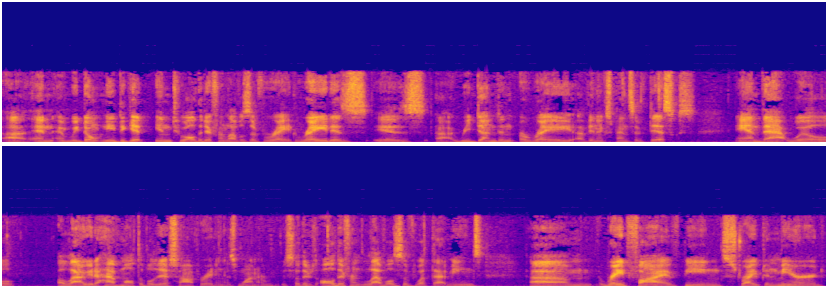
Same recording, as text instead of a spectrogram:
uh, and, and we don't need to get into all the different levels of RAID. RAID is, is a redundant array of inexpensive disks, and that will allow you to have multiple disks operating as one. So there's all different levels of what that means. Um, RAID 5, being striped and mirrored,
